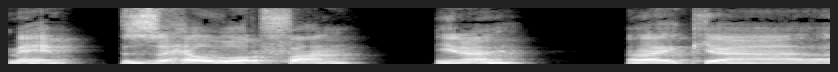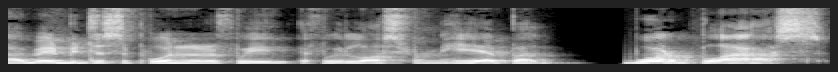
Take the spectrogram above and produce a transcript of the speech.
man, this is a hell of a lot of fun. You know, like uh, I'd be disappointed if we if we lost from here, but what a blast!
